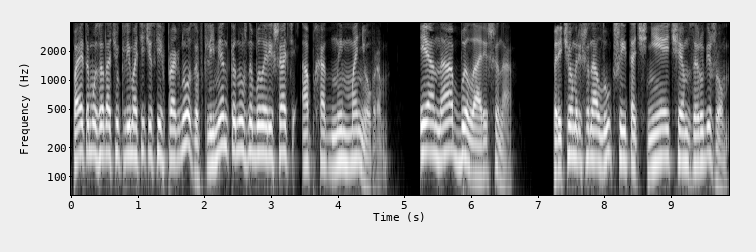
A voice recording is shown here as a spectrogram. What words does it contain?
Поэтому задачу климатических прогнозов Клименко нужно было решать обходным маневром. И она была решена. Причем решена лучше и точнее, чем за рубежом.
